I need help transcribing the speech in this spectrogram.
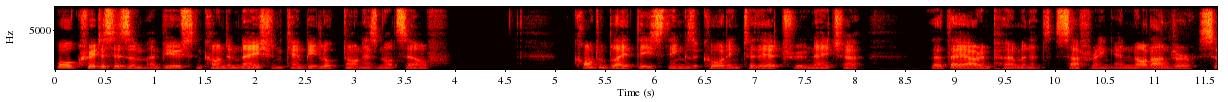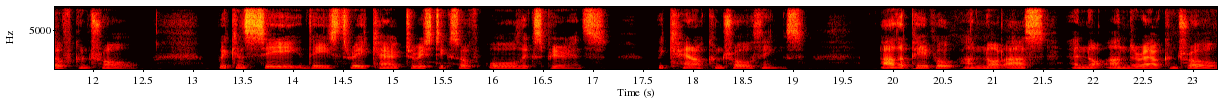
All criticism, abuse, and condemnation can be looked on as not self. Contemplate these things according to their true nature, that they are impermanent, suffering, and not under self control. We can see these three characteristics of all experience. We cannot control things. Other people are not us and not under our control.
